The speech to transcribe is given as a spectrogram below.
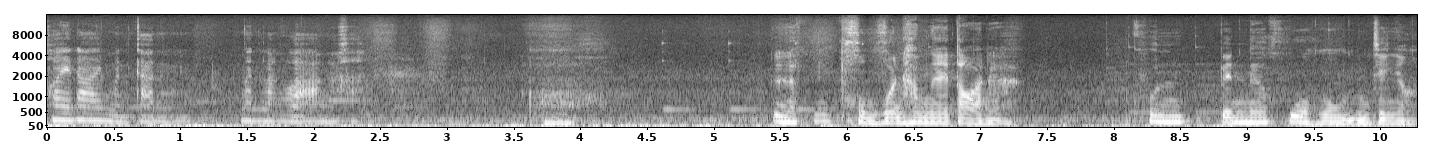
ค่อยได้เหมือนกัน มันลางๆอะค่ะ แล้วผมควรทำไงต่อนะ คุณเป็นเนื้อคู่ของผมจริงๆเหรอ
